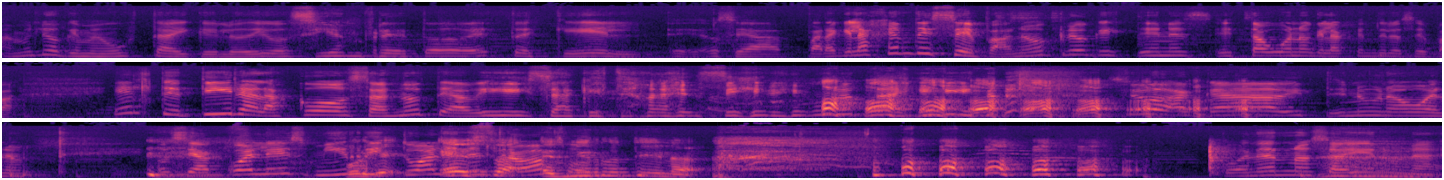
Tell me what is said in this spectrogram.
A mí lo que me gusta y que lo digo siempre de todo esto es que él, eh, o sea, para que la gente sepa, ¿no? Creo que está bueno que la gente lo sepa. Él te tira las cosas, no te avisa qué te va a decir. Uno está ahí. Yo acá, viste, en una, bueno. O sea, ¿cuál es mi ritual en el trabajo? Es mi rutina. Ponernos ahí en una.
